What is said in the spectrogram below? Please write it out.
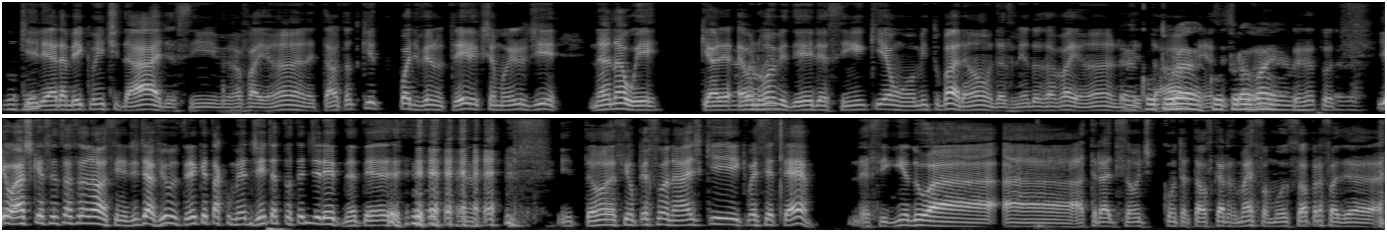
Uhum. Que ele era meio que uma entidade, assim, havaiana e tal. Tanto que pode ver no trailer que chamam ele de Nanaue, que é, é, o nome dele, assim, que é um homem tubarão das lendas havaianas. É, cultura, tal, cultura havaiana. Coisa. É. E eu acho que é sensacional, assim, a gente já viu no trailer que ele tá comendo gente a toda direito, né? Até... É. então, assim, um personagem que, que vai ser até. Né, seguindo a, a, a, tradição de contratar os caras mais famosos só para fazer a,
